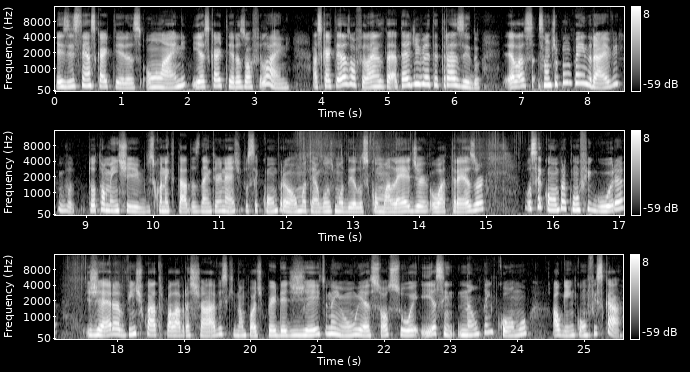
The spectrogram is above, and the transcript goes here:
Existem as carteiras online e as carteiras offline. As carteiras offline, até, até devia ter trazido. Elas são tipo um pendrive, totalmente desconectadas da internet. Você compra uma, tem alguns modelos como a Ledger ou a Trezor. Você compra, configura, gera 24 palavras-chave que não pode perder de jeito nenhum e é só sua. E assim, não tem como alguém confiscar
